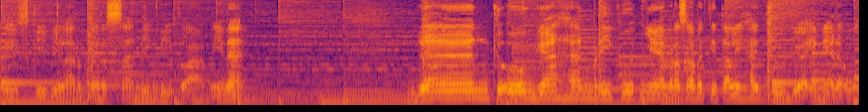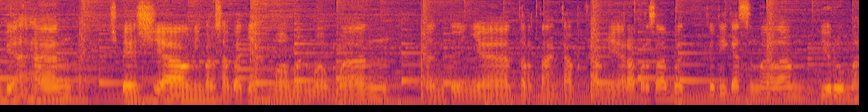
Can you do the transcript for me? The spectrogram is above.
Rizky Bilar bersanding di pelaminan. Dan keunggahan berikutnya persahabat kita lihat juga. Ini ada unggahan spesial nih persahabat ya. Momen-momen tentunya tertangkap kamera persahabat. Ketika semalam di rumah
